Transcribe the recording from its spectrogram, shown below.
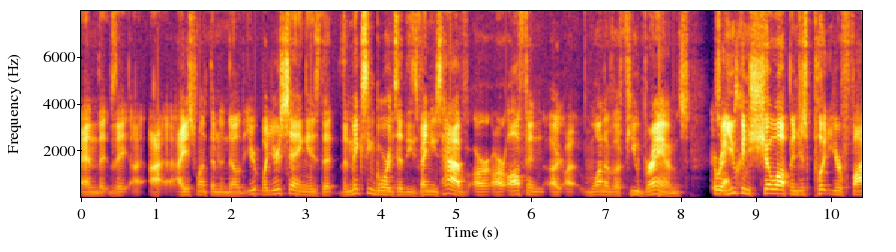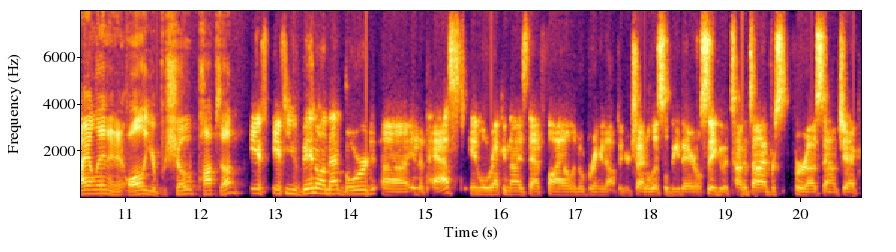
and they, I, I just want them to know that you're, what you're saying is that the mixing boards that these venues have are are often uh, uh, one of a few brands. Correct. So you can show up and just put your file in, and it, all your show pops up. if if you've been on that board uh, in the past, it will recognize that file and it'll bring it up, and your channel list will be there. It'll save you a ton of time for for sound check,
